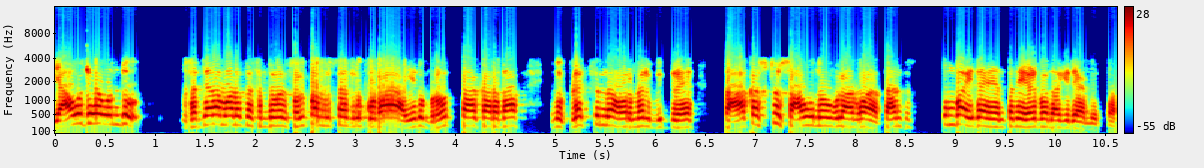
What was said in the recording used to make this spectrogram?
ಯಾವುದೇ ಒಂದು ಸಂಚಾರ ಮಾಡುವಂತ ಸಂದರ್ಭದಲ್ಲಿ ಸ್ವಲ್ಪ ಮಿಸ್ ಆದ್ರೂ ಕೂಡ ಏನು ಬೃಹತ್ತಾಕಾರದ ಇದು ಫ್ಲೆಕ್ಸ್ ಅನ್ನ ಅವ್ರ ಮೇಲೆ ಬಿದ್ರೆ ಸಾಕಷ್ಟು ಸಾವು ನೋವುಗಳು ಆಗುವ ಚಾನ್ಸಸ್ ತುಂಬಾ ಇದೆ ಅಂತಾನೆ ಹೇಳ್ಬೋದಾಗಿದೆ ಅಮಿತ್.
